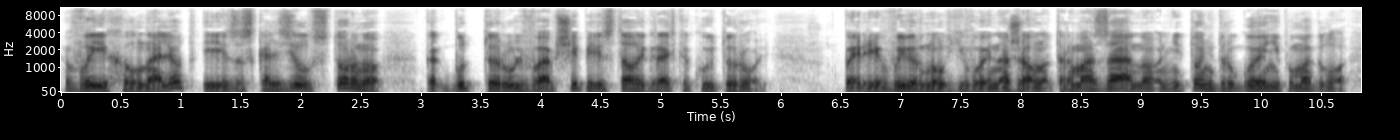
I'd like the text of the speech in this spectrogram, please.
выехал на лед и заскользил в сторону, как будто руль вообще перестал играть какую-то роль. Перри вывернул его и нажал на тормоза, но ни то, ни другое не помогло —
